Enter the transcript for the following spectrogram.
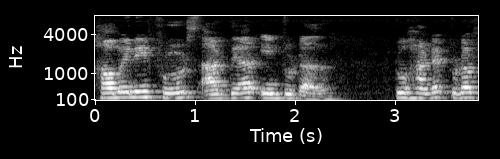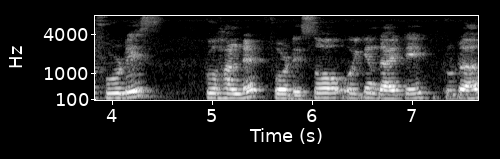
how many fruits are there in total 200 total fruit is 240 so we can write it total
